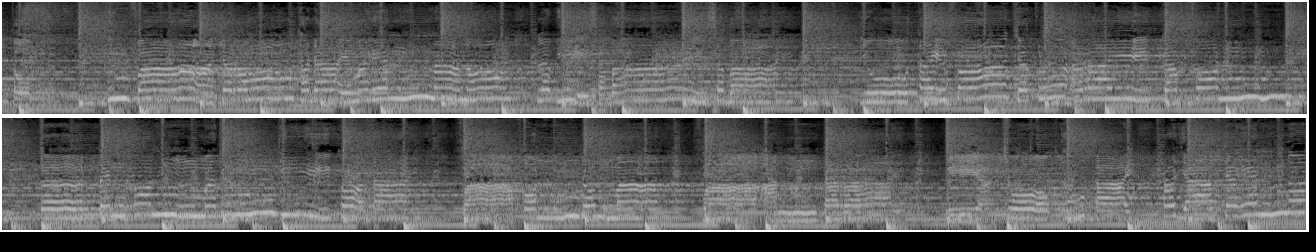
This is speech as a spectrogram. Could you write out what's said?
จะตก ถึงฟ้าจะร้องถ้าได้มาเห็นหน้าน้อง และพี่สบายสบาย อยู่ใต้ฟ้าจะกลัวอะไรกับฝนเกิดเป็นคนมาถึงที่ก็ตาย ฝ่าฝนดนมา ฝ่าอันตราย เปียกโชกทั้งกาย เพราะอยากจะเห็นหน้า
